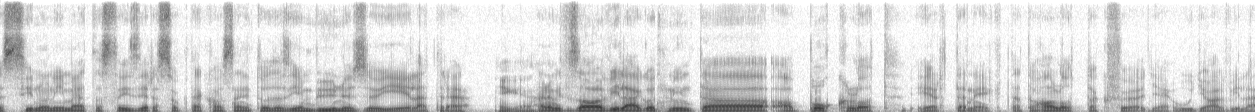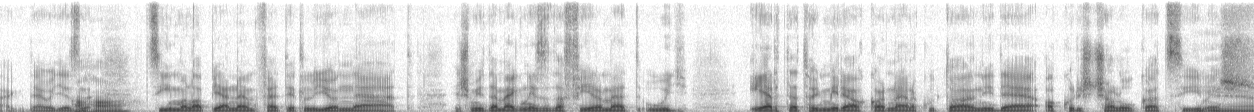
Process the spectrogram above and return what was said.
szinonimát azt izére szokták használni, tudod, az ilyen bűnözői életre. Igen. Hanem itt az alvilágot, mint a, a poklot értenék, tehát a halottak földje, úgy alvilág. De hogy ez Aha. a cím alapján nem feltétlenül jönne át. És miután megnézed a filmet, úgy érted, hogy mire akarnának utalni, de akkor is csalóka a cím, és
